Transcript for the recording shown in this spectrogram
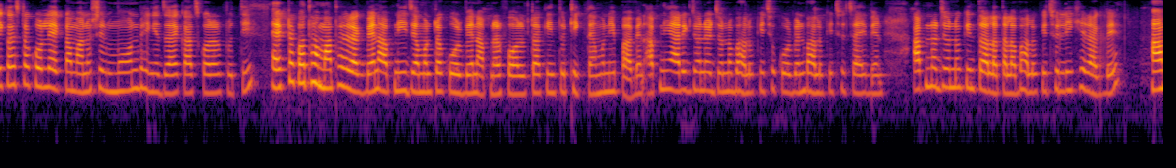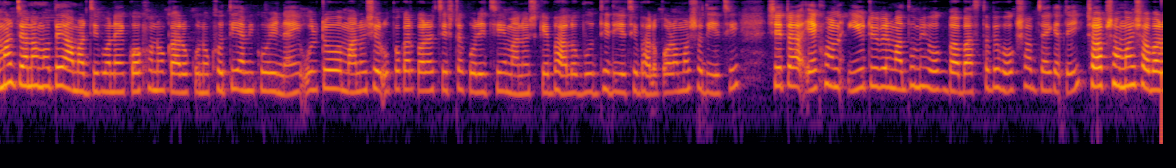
এই কাজটা করলে একটা মানুষের মন ভেঙে যায় কাজ করার প্রতি। একটা কথা মাথায় রাখবেন, আপনি যেমনটা করবেন, আপনার ফলটা কিন্তু ঠিক তেমনই পাবেন। আপনি আরেকজনের জন্য ভালো কিছু করবেন, ভালো কিছু চাইবেন। আপনার জন্য কিন্তু আল্লাহ তালা ভালো কিছু লিখে রাখবে। আমার জানা মতে আমার জীবনে কখনো কারও কোনো ক্ষতি আমি করি নাই। উল্টো মানুষের উপকার করার চেষ্টা করেছি, মানুষকে ভালো বুদ্ধি দিয়েছি, ভালো পরামর্শ দিয়েছি। সেটা এখন ইউটিউবের মাধ্যমে হোক বা বাস্তবে হোক, সব জায়গাতেই। সব সময় সবার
